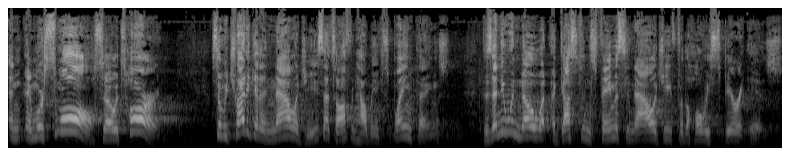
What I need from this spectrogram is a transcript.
And, and we're small, so it's hard. So we try to get analogies. That's often how we explain things. Does anyone know what Augustine's famous analogy for the Holy Spirit is?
